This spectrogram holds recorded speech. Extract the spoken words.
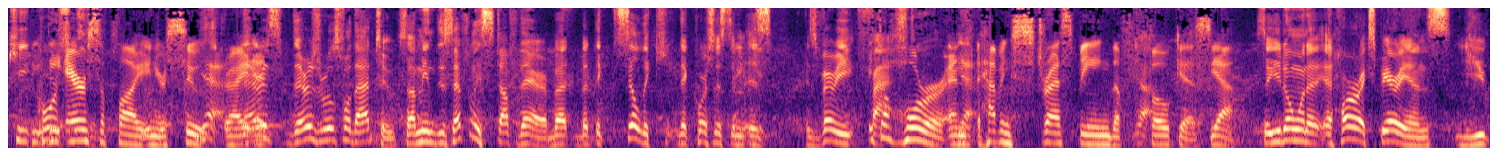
key The, core the air system- supply in your suit, yeah, right? There It- is there is rules for that too. So I mean, there's definitely stuff there, but but the, still the key, the core system is is very it's fast. a horror, and Yeah. having stress being the Yeah. focus. Yeah. So you don't want to, a horror experience. You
